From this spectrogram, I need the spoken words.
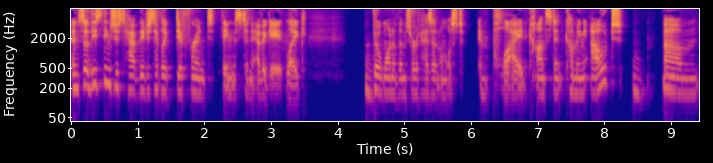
And so these things just have they just have like different things to navigate. Like the one of them sort of has an almost implied constant coming out um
